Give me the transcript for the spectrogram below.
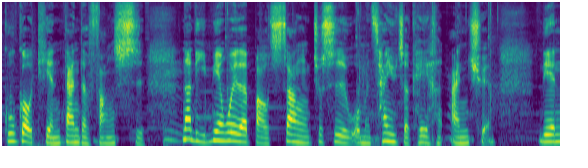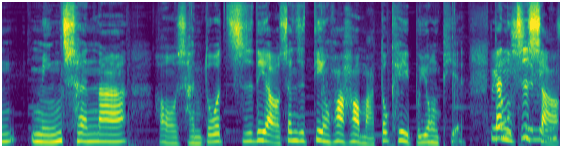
Google 填单的方式。嗯。那里面为了保障，就是我们参与者可以很安全。连名称啊，哦，很多资料，甚至电话号码都可以不用填，但你至少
